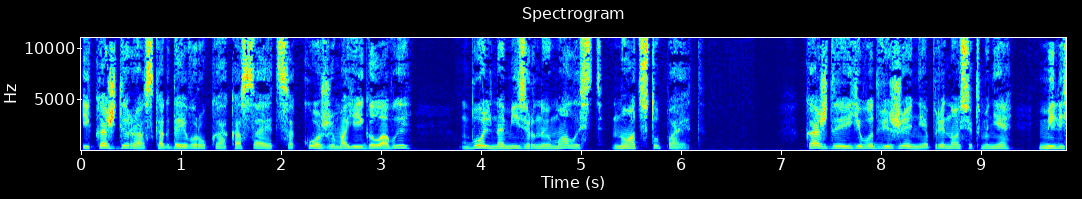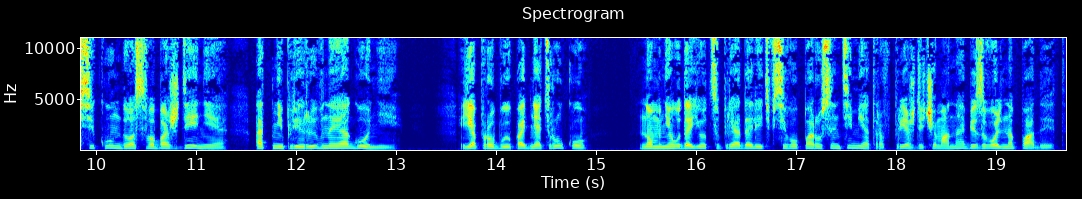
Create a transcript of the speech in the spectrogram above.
и каждый раз, когда его рука касается кожи моей головы, боль на мизерную малость, но отступает. Каждое его движение приносит мне миллисекунду освобождения от непрерывной агонии. Я пробую поднять руку, но мне удается преодолеть всего пару сантиметров, прежде чем она безвольно падает.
